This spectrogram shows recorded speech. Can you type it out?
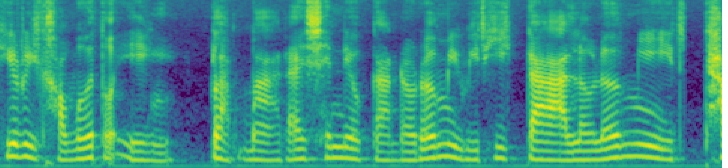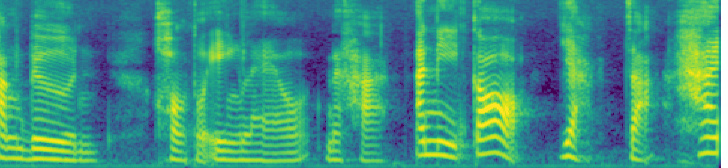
ที่ recover ตัวเอง กลับมาได้เช่นเดียวกัน เราเริ่มมีวิธีการ เราเริ่มมีทางเดินของตัวเองแล้วนะคะ อันนี้ก็อยากจะให้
